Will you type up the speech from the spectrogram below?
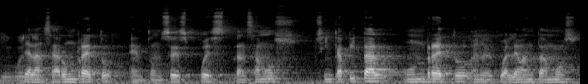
de lanzar un reto. Entonces, pues lanzamos sin capital un reto en el cual levantamos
